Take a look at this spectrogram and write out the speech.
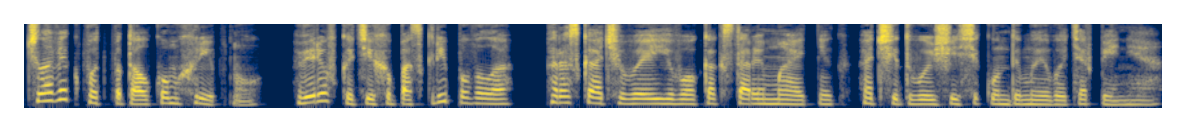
Человек под потолком хрипнул. Веревка тихо поскрипывала, раскачивая его, как старый маятник, отсчитывающий секунды моего терпения.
